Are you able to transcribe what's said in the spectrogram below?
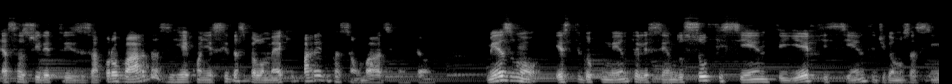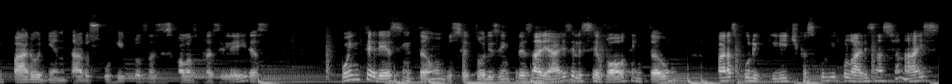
essas diretrizes aprovadas e reconhecidas pelo MEC para a educação básica. Então, mesmo este documento ele sendo suficiente e eficiente, digamos assim, para orientar os currículos das escolas brasileiras, o interesse então dos setores empresariais ele se volta então para as políticas curriculares nacionais.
